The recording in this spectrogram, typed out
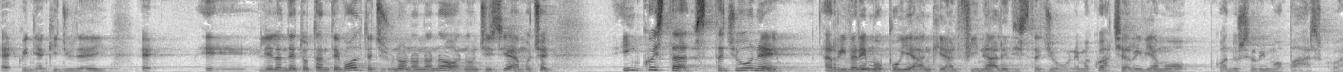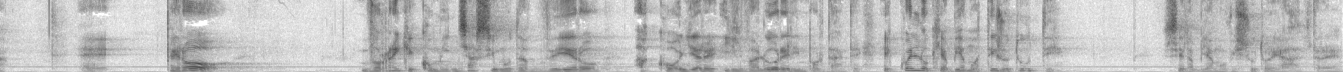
eh, quindi anche i giudei, eh, eh, gliel'hanno detto tante volte Gesù, no, no, no, no, non ci siamo. Cioè, in questa stagione arriveremo poi anche al finale di stagione, ma qua ci arriviamo quando saremo a Pasqua. Eh, però vorrei che cominciassimo davvero a cogliere il valore e l'importante. È quello che abbiamo atteso tutti, se l'abbiamo vissuto le altre.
